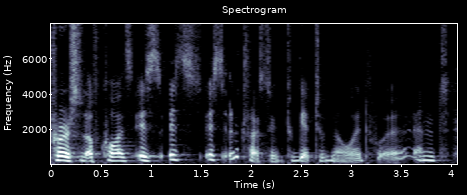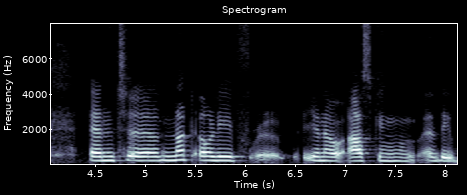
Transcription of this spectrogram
person, of course, is, is, is interesting to get to know it. And and uh, not only uh, you know asking the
